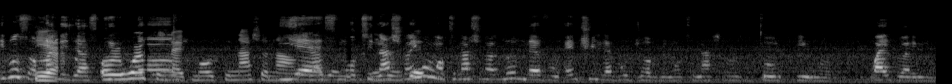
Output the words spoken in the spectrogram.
even some Yeah. managers Or working like multinational. Yes, multinational, even multinational, low level, entry level jobs in multinationals don't pay well. Why do I know?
